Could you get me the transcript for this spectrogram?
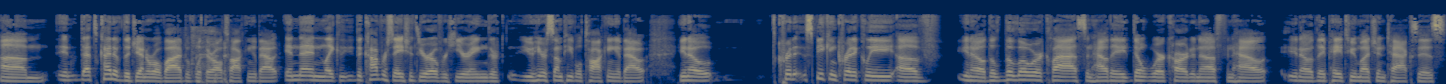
Um, and that's kind of the general vibe of what they're all talking about. And then like the conversations you're overhearing, there, you hear some people talking about, you know, criti- speaking critically of, you know, the, the lower class and how they don't work hard enough and how, you know, they pay too much in taxes.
